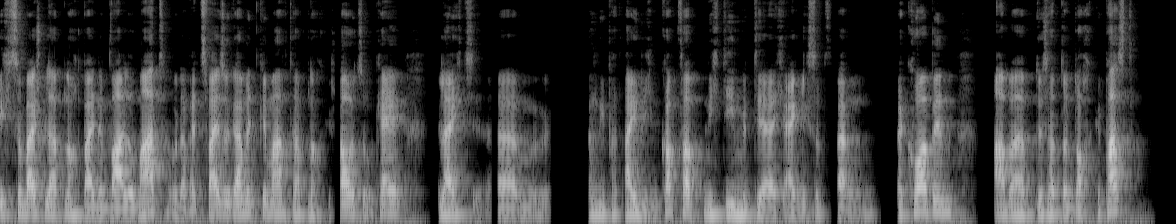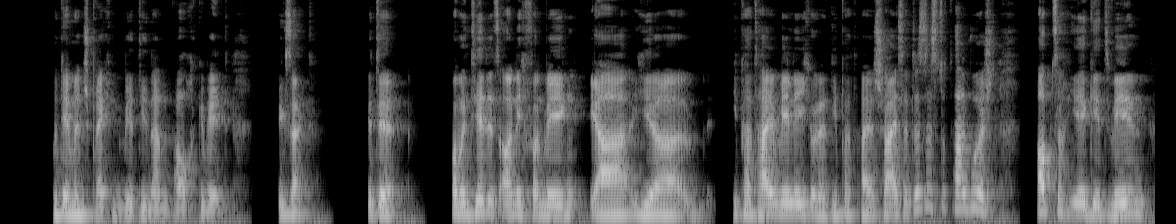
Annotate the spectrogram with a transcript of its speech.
Ich zum Beispiel habe noch bei einem Wahlomat oder bei zwei sogar mitgemacht, habe noch geschaut, so okay, vielleicht ähm, die Partei, die ich im Kopf habe, nicht die, mit der ich eigentlich sozusagen d'accord bin, aber das hat dann doch gepasst und dementsprechend wird die dann auch gewählt. Wie gesagt, bitte kommentiert jetzt auch nicht von wegen, ja, hier die Partei wähle ich oder die Partei ist scheiße. Das ist total wurscht. Hauptsache ihr geht wählen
